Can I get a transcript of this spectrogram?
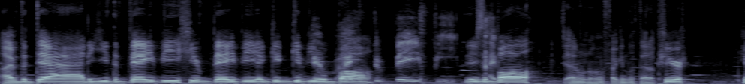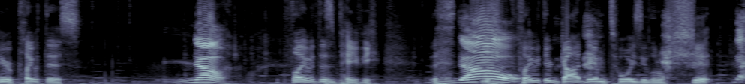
I'm the dad. Are you the baby? Here, baby. I can give you a Am I ball. the baby. There's a I'm- ball. I don't know if I can look that up. Here. Here, play with this. No. Play with this baby. No. play with your goddamn toys, you little shit.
